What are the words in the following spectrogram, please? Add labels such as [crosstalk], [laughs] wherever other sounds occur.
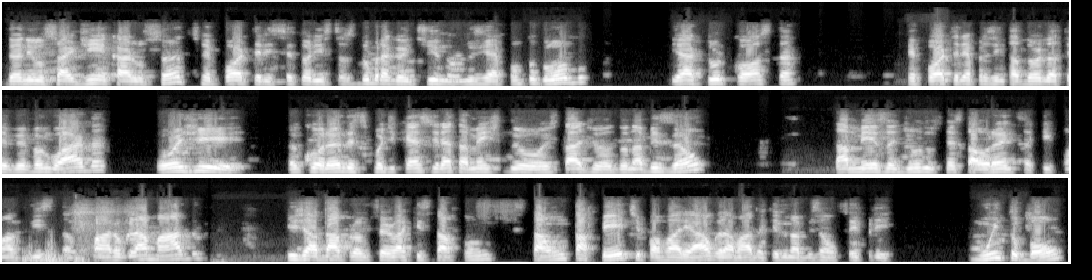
Danilo Sardinha e Carlos Santos, repórteres setoristas do Bragantino no GE. Globo, e Arthur Costa, repórter e apresentador da TV Vanguarda. Hoje, ancorando esse podcast diretamente do estádio do Navizão, da mesa de um dos restaurantes aqui com a vista para o gramado, e já dá para observar que está um, está um tapete para variar, o gramado aqui do Navizão sempre muito bom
